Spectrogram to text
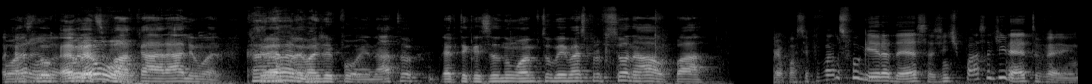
Pra Umas caramba. loucuras, É mesmo? Pra caralho, mano. Caralho. Eu imaginei, pô, o Renato deve ter crescido num âmbito bem mais profissional, pá. Já passei por várias fogueiras dessa. A gente passa direto, velho.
